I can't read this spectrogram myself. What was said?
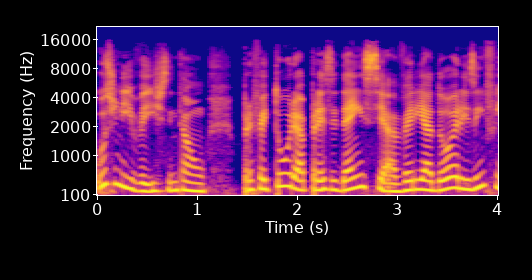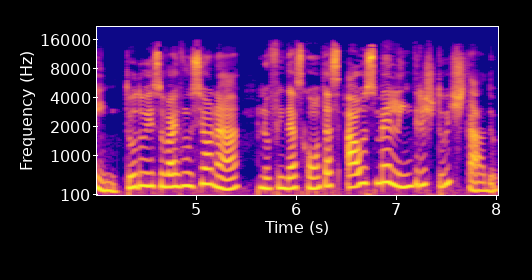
os níveis. Então, prefeitura, presidência, vereadores, enfim, tudo isso vai funcionar, no fim das contas, aos melindres do Estado.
